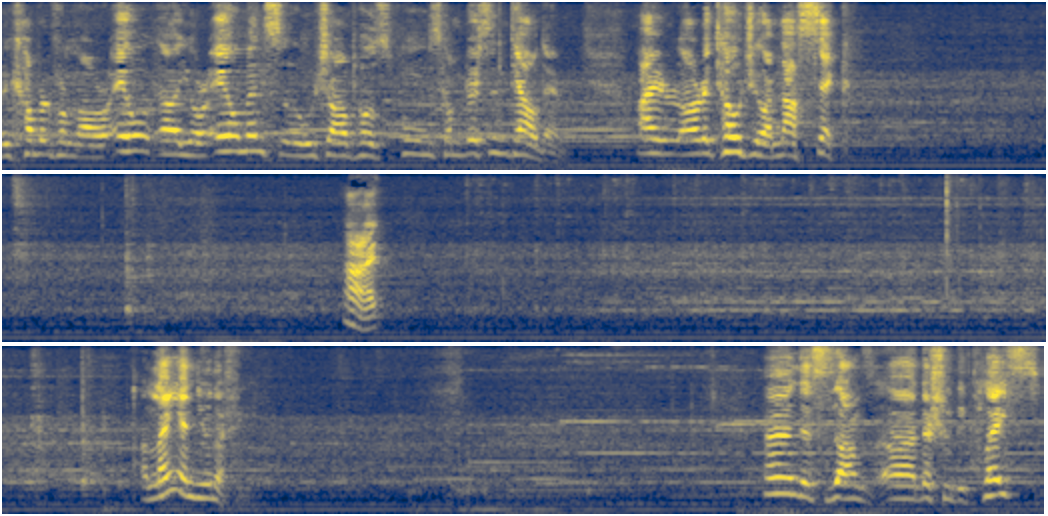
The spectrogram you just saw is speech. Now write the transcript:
recovered from ail your ailments, we shall postpone this conversation until then. I already told you I'm not sick. Alright. Alain and Unify. And this is on, uh, this should be placed.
